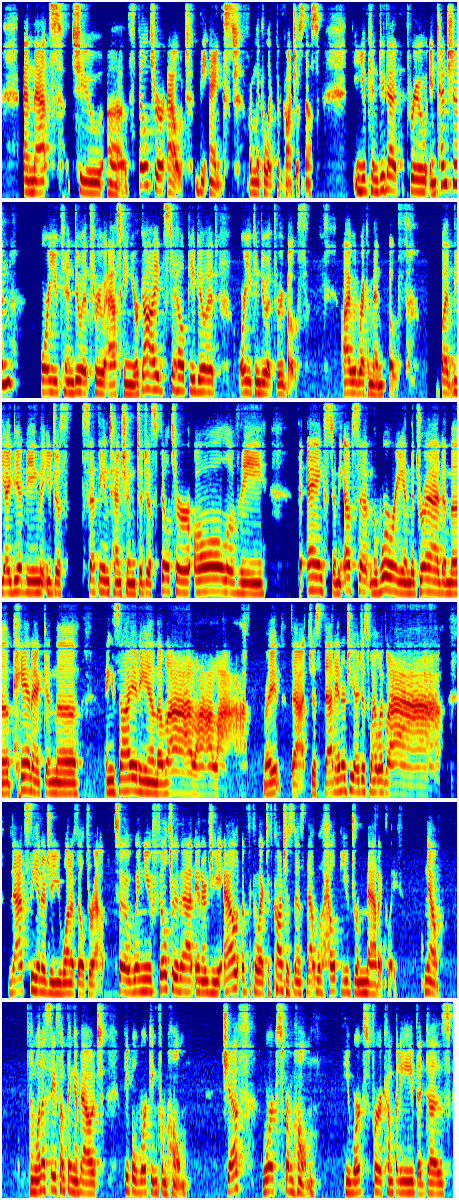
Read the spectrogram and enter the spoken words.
And that's to uh, filter out the angst from the collective consciousness. You can do that through intention, or you can do it through asking your guides to help you do it, or you can do it through both. I would recommend both. But the idea being that you just set the intention to just filter all of the the angst and the upset and the worry and the dread and the panic and the anxiety and the blah blah blah right? That just that energy i just went with blah that's the energy you want to filter out. So when you filter that energy out of the collective consciousness that will help you dramatically. Now i want to say something about people working from home Jeff works from home. He works for a company that does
